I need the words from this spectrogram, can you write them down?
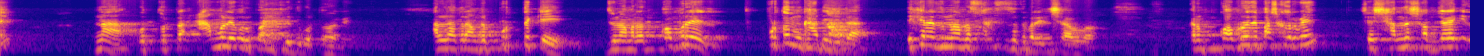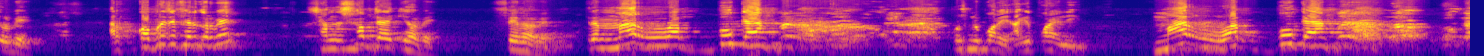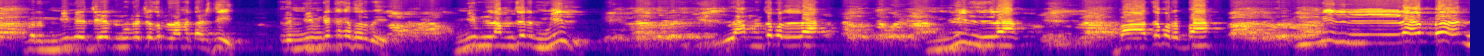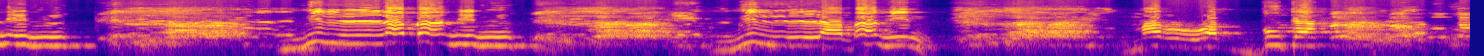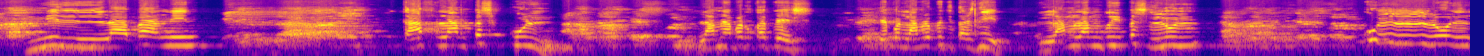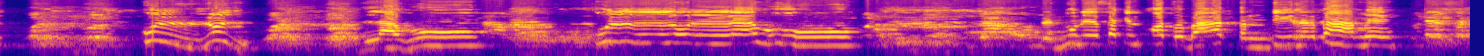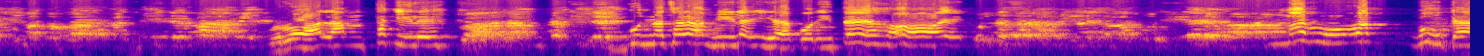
না, উত্তরটা আমলে রূপান্তরিত করতে হবে। আল্লাহ তালা আমাদের প্রত্যেকে যেন আমরা কবরের প্রথম ঘাটি যেটা, এখানে যেন আমরা সাকসেস হতে পারি ইনশাআল্লাহ। কারণ কবরে যে পাশ করবে, সে সামনে সব জায়গায় কি করবে? আর কবরে যে ফেল করবে, সামনে সব জায়গায় কি হবে? ফেল হবে। প্রশ্ন পরে, আগে পড়ায় নেই। মার রব্বুকা। এবারে মিমে যে নুনে যে লামে তাসদিদ, তাহলে মিমকে কাকে ধরবে? মিম লামজের মিল। লাম জবল্লা মিল্লা, বা জবর বা মিল্লাবানিন মিল্লাবানিন মিল্লাবানিন মার রব্বুকা মিল্লাবানিন কাফ, লাম, পেশ, কুল। লামে আবার কয় পেশ। এরপর লামের উপরে কি তাসদিদ? লাম লাম, দুই, পেশ, লুল। কুল্লুল কুল্লুল লাহু। সাকিন অথবা তনবিনের বামে। রলাম থাকিলে গুন্না ছাড়া মিলাইয়া পড়িতে হয়। রব্বুকা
